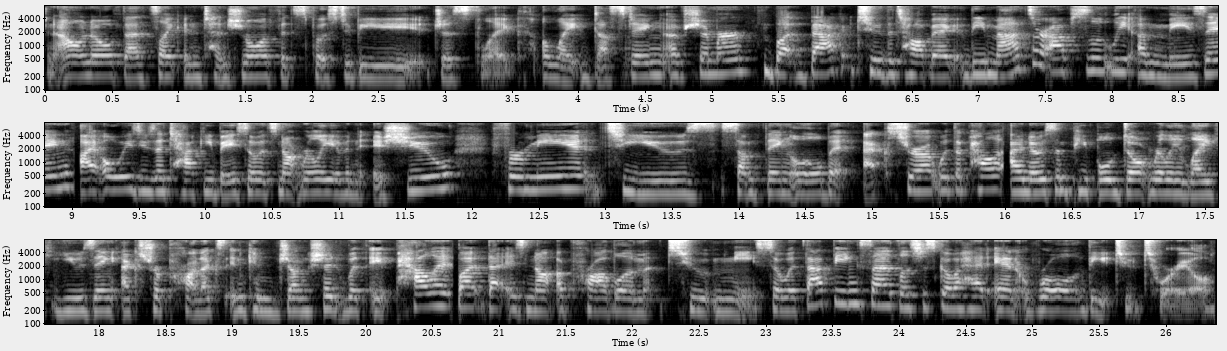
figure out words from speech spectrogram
And I don't know if that's like intentional if it's supposed to be just like a light dusting of shimmer. But back to the topic the mattes are absolutely amazing. I always use a tacky base so it's not really of an issue for me to use something a little bit extra with the palette. I know some people don't really like using extra products in conjunction with a palette but that is not a problem to me. So with that being said let's just go ahead and roll the tutorial tutorial.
